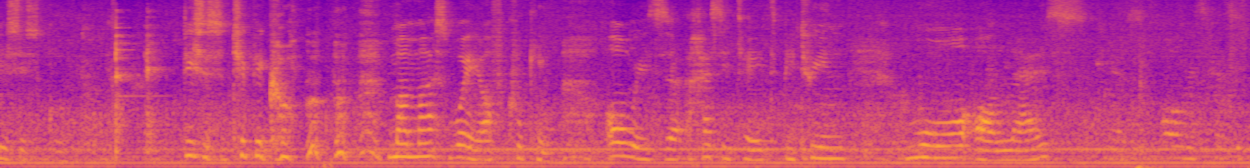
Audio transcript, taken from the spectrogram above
This is good. This is typical mama's way of cooking. Always uh, hesitate between more or less. Yes, always hesitate.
